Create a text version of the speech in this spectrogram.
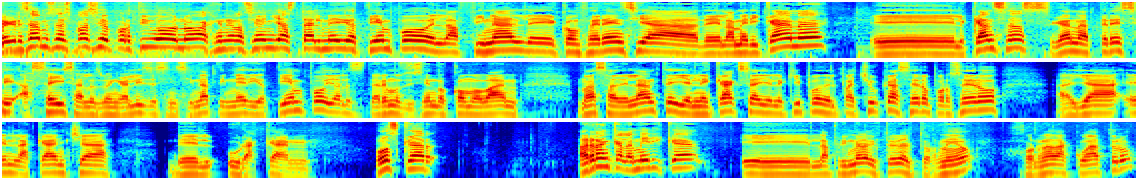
Regresamos a Espacio Deportivo Nueva Generación. Ya está el medio tiempo en la final de conferencia de la Americana. Eh, el Kansas gana 13 a 6 a los bengalíes de Cincinnati medio tiempo. Ya les estaremos diciendo cómo van más adelante. Y el Necaxa y el equipo del Pachuca 0 por 0 allá en la cancha del Huracán. Oscar, arranca la América, eh, la primera victoria del torneo, jornada 4.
